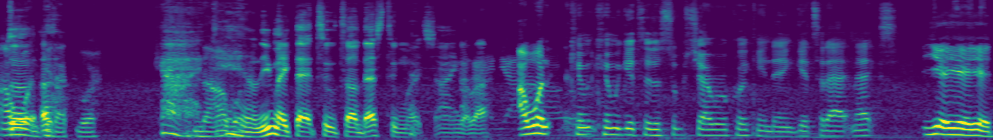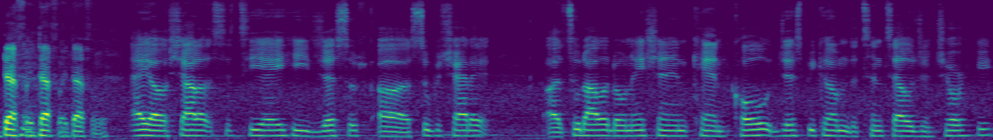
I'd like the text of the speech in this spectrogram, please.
I the- wouldn't uh, get that to her. God No, damn, you make that too tough. That's too much. I ain't gonna lie. I wouldn't. Can can we get to the super chat real quick and then get to that next? Yeah, yeah, yeah. Definitely, definitely, definitely. Hey yo, shout out to TA. He just uh super chatted a two dollar donation. Can code just become the ten intelligent Jinchuriki?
